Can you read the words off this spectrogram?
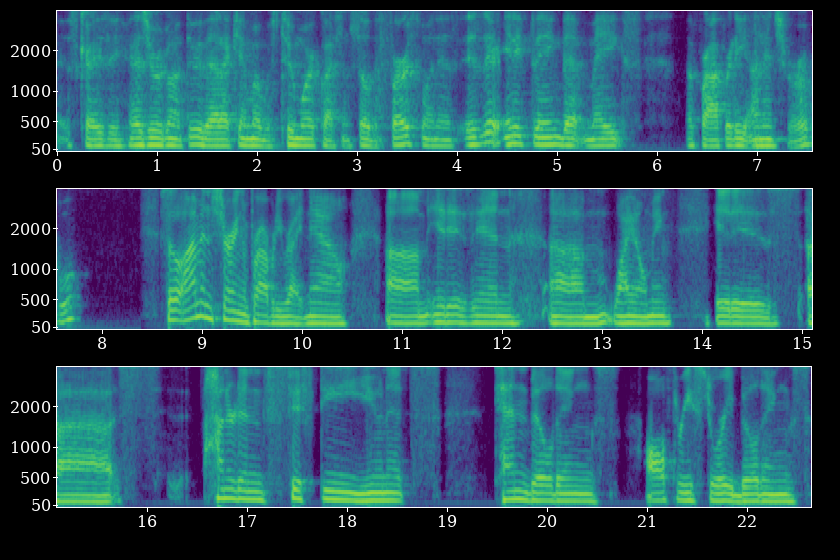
It's crazy. As you were going through that, I came up with two more questions. So the first one is Is there anything that makes a property uninsurable? So I'm insuring a property right now. Um, it is in um, Wyoming. It is uh, 150 units, 10 buildings, all three story buildings.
